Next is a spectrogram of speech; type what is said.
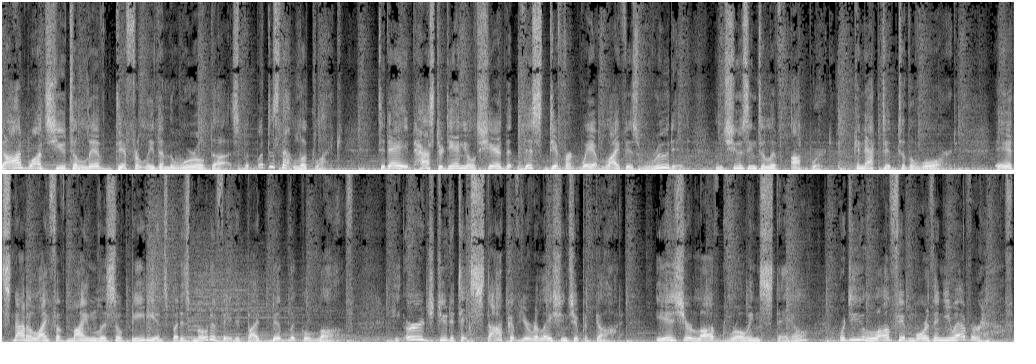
God wants you to live differently than the world does, but what does that look like? Today, Pastor Daniel shared that this different way of life is rooted in choosing to live upward, connected to the Lord. It's not a life of mindless obedience, but is motivated by biblical love. He urged you to take stock of your relationship with God. Is your love growing stale? Or do you love Him more than you ever have?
